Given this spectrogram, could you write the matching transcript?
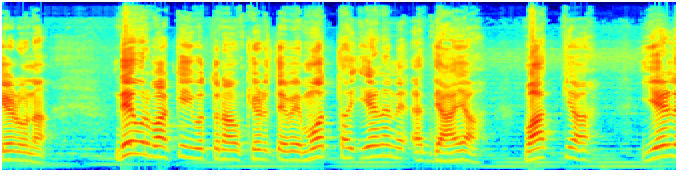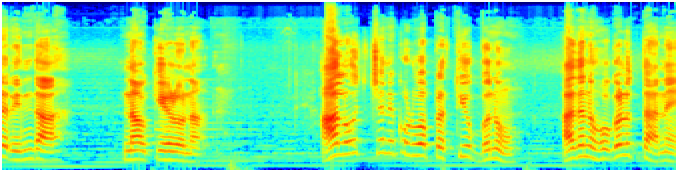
ಕೇಳೋಣ. ದೇವರ ವಾಕ್ಯ ಇವತ್ತು ನಾವು ಕೇಳುತ್ತೇವೆ ಮೂವತ್ತ ಏಳನೇ ಅಧ್ಯಾಯ, ವಾಕ್ಯ ಏಳರಿಂದ ನಾವು ಕೇಳೋಣ. ಆಲೋಚನೆ ಕೊಡುವ ಪ್ರತಿಯೊಬ್ಬನು ಅದನ್ನು ಹೊಗಳುತ್ತಾನೆ.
